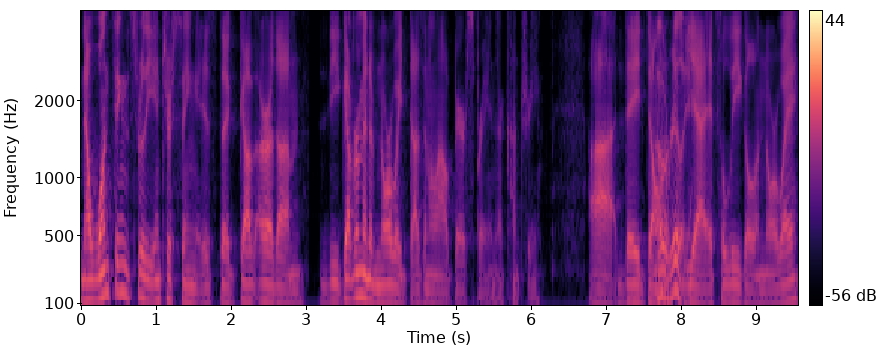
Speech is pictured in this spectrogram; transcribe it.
now, one thing that's really interesting is the gov or the um, the government of Norway doesn't allow bear spray in their country. Uh, they don't. Oh, really? Yeah, it's illegal in Norway.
